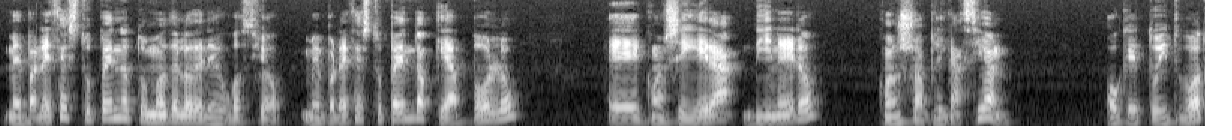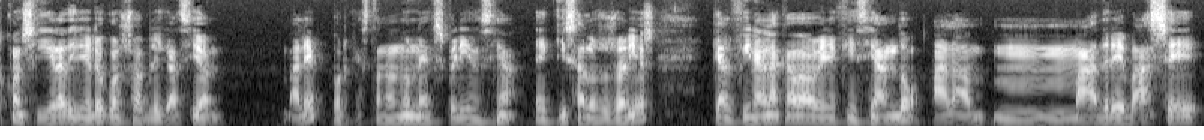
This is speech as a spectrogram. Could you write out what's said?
Me parece estupendo tu modelo de negocio. Me parece estupendo que Apolo eh, consiguiera dinero con su aplicación. O que Tweetbot consiguiera dinero con su aplicación. ¿Vale? Porque están dando una experiencia X a los usuarios que al final acaba beneficiando a la madre base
